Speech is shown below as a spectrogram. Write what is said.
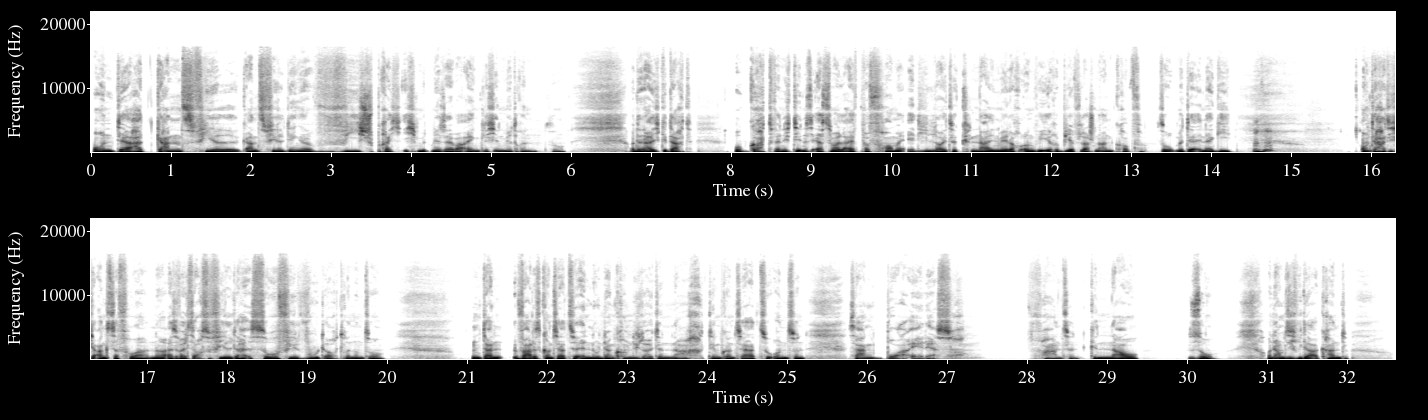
Und der hat ganz viel, ganz viel Dinge. Wie spreche ich mit mir selber eigentlich in mir drin? So. Und dann habe ich gedacht, oh Gott, wenn ich den das erste Mal live performe, ey, die Leute knallen mir doch irgendwie ihre Bierflaschen an den Kopf. So mit der Energie. Mhm. Und da hatte ich Angst davor, ne? Also weil es auch so viel, da ist so viel Wut auch drin und so. Und dann war das Konzert zu Ende und dann kommen die Leute nach dem Konzert zu uns und sagen, boah, ey, der Song. Wahnsinn, genau so. Und haben sich wiedererkannt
